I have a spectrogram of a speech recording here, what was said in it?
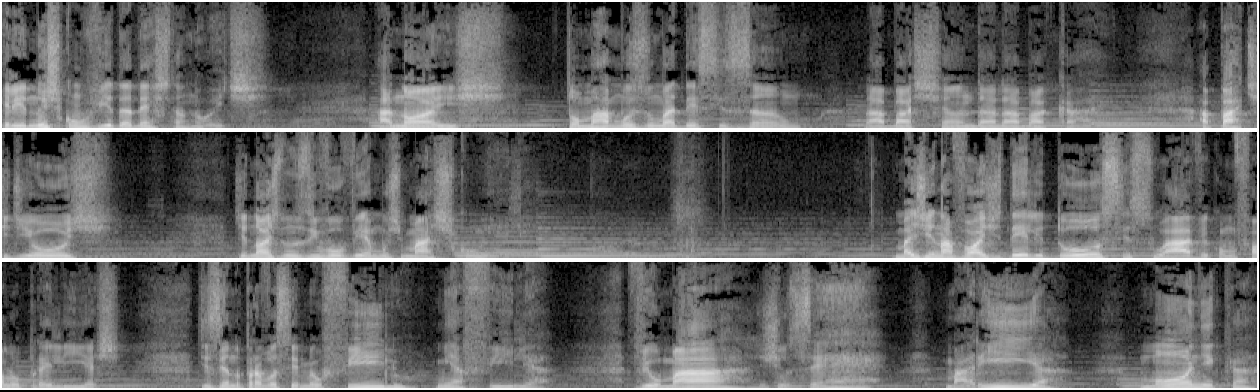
ele nos convida nesta noite a nós tomamos uma decisão, Labaxanda, Labacai, a partir de hoje, de nós nos envolvermos mais com Ele. Imagina a voz dele doce e suave, como falou para Elias, dizendo para você, meu filho, minha filha, Vilmar, José, Maria, Mônica,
